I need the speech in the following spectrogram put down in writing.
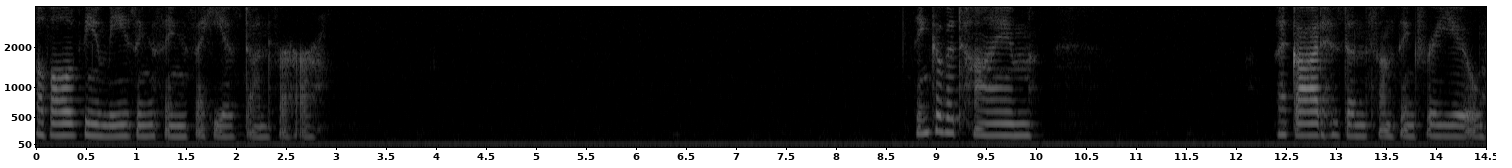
of all of the amazing things that He has done for her. Think of a time that God has done something for you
